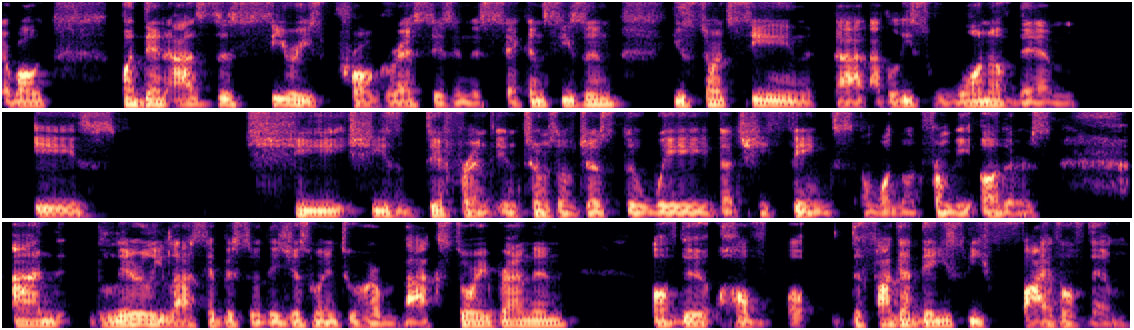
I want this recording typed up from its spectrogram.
about but then as the series progresses in the second season you start seeing that at least one of them is she she's different in terms of just the way that she thinks and whatnot from the others. And literally last episode they just went into her backstory, Brandon, of the of, of the fact that there used to be five of them.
